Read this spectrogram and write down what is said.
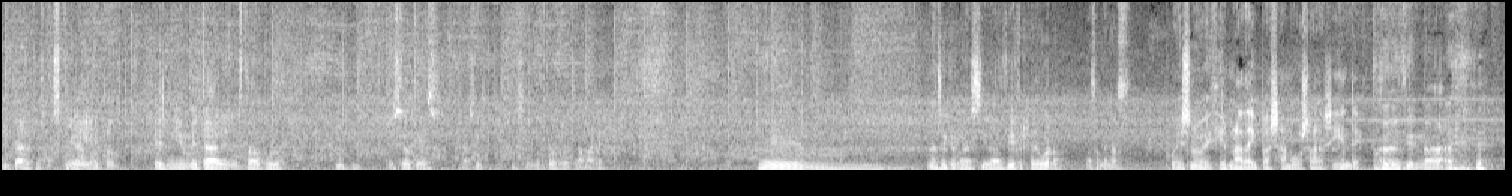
y tal, pues es que ¿Y la foto? es New Metal en estado puro. Es lo que es, así, sí, sí, no de otra manera. Em, no sé qué más iba a decir, pero bueno, más o menos. Puedes no decir nada y pasamos a la siguiente. Puedo decir nada.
